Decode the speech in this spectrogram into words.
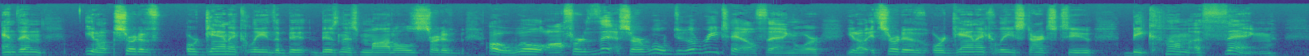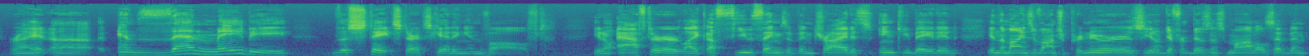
And then, you know, sort of organically the bu- business models sort of oh we'll offer this or we'll do a retail thing or you know it sort of organically starts to become a thing right? Uh, and then maybe the state starts getting involved. You know after like a few things have been tried it's incubated in the minds of entrepreneurs you know different business models have been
